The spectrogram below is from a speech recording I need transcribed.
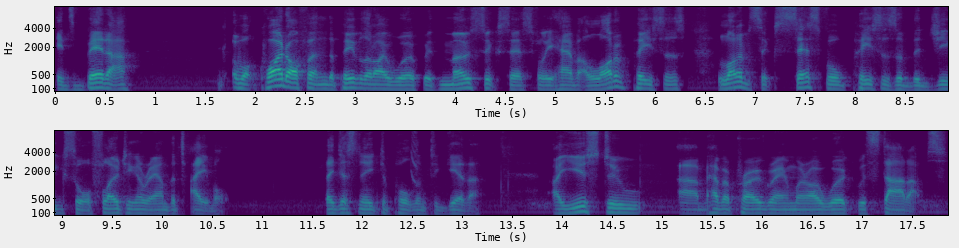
It's better. Well, quite often the people that I work with most successfully have a lot of pieces, a lot of successful pieces of the jigsaw floating around the table. They just need to pull them together. I used to um, have a program where I worked with startups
